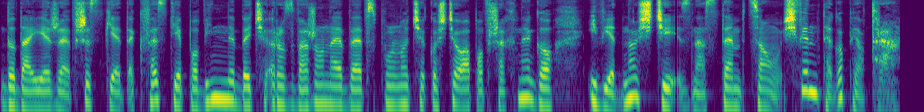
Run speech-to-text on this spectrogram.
Dodaje, że wszystkie te kwestie powinny być rozważone we wspólnocie Kościoła Powszechnego i w jedności z następcą świętego Piotra.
